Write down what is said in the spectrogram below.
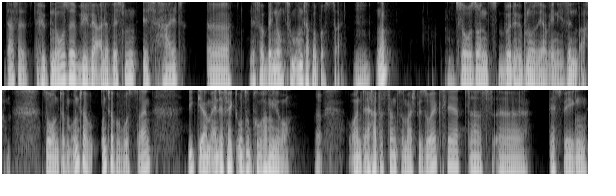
das ist Hypnose, wie wir alle wissen, ist halt äh, eine Verbindung zum Unterbewusstsein. Mhm. Ne? So, sonst würde Hypnose ja wenig Sinn machen. So, und im Unter Unterbewusstsein liegt ja im Endeffekt unsere Programmierung. Ja. Und er hat es dann zum Beispiel so erklärt, dass äh, deswegen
